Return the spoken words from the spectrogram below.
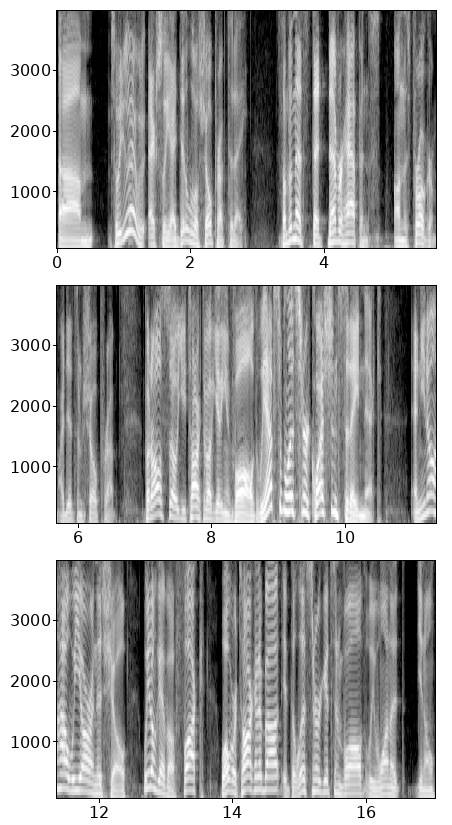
Um, so we do have actually. I did a little show prep today. Something that's that never happens on this program. I did some show prep, but also you talked about getting involved. We have some listener questions today, Nick. And you know how we are in this show. We don't give a fuck what we're talking about. If the listener gets involved, we want to, you know,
